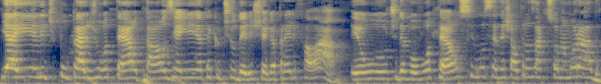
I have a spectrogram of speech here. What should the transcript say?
E aí ele, tipo, perde o hotel e tal. E aí até que o tio dele chega pra ele e fala: Ah, eu te devolvo o hotel se você deixar eu transar com sua namorada.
